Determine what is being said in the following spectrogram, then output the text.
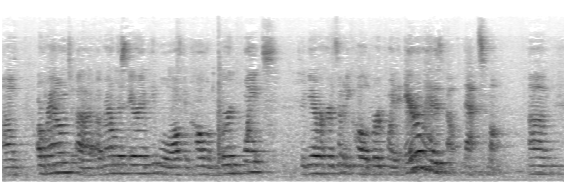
Um, around, uh, around this area, people will often call them bird points. So have you ever heard somebody call a bird point? An arrowhead is about that small. Um,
